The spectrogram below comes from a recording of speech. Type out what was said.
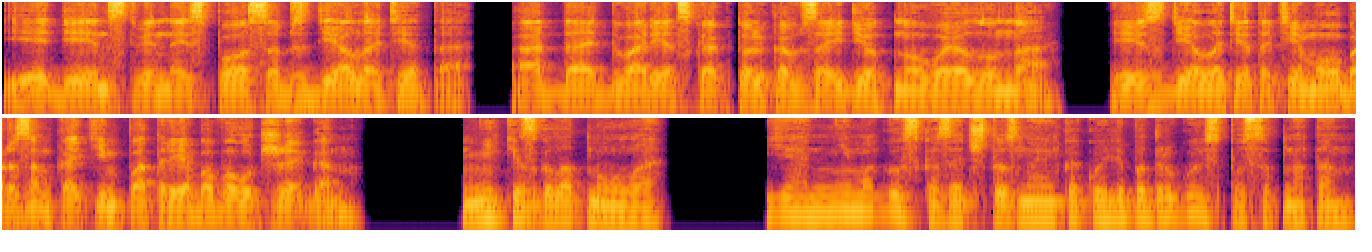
«Единственный способ сделать это – отдать дворец, как только взойдет новая луна, и сделать это тем образом, каким потребовал Джеган». Ники сглотнула. «Я не могу сказать, что знаю какой-либо другой способ, Натан.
